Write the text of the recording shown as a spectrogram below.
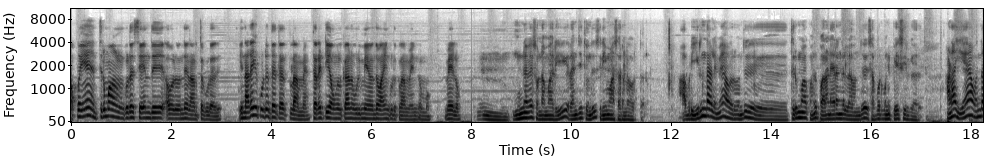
அப்போ ஏன் திருமாவளவன் கூட சேர்ந்து அவர் வந்து நடத்தக்கூடாது? நிறைய கூட்டத்தை திரட்டலாமே? திரட்டி அவங்களுக்கான உரிமையை வந்து வாங்கி கொடுக்கலாமே இன்னமும்? மேலும். முன்னவே சொன்ன மாதிரி ரஞ்சித் வந்து சினிமா சார்ந்த ஒருத்தர். அப்படி இருந்தாலுமே அவர் வந்து திருமாவுக்கு வந்து பல நேரங்களில் வந்து சப்போர்ட் பண்ணி பேசியிருக்காரு. ஆனால் ஏன் வந்து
